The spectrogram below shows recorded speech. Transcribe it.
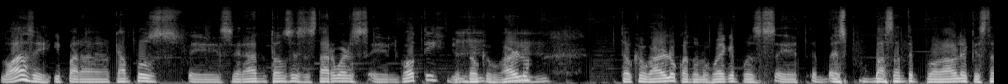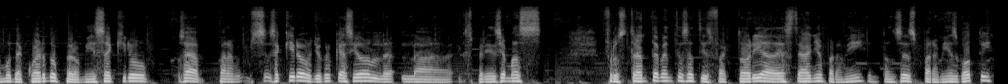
lo hace. Y para Campos eh, será entonces Star Wars el GOTY. Yo tengo que jugarlo. Tengo que jugarlo. Cuando lo juegue, pues eh, es bastante probable que estemos de acuerdo. Pero a mí Sekiro, o sea, para Sekiro yo creo que ha sido la, la experiencia más frustrantemente satisfactoria de este año para mí. Entonces, para mí es GOTY.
